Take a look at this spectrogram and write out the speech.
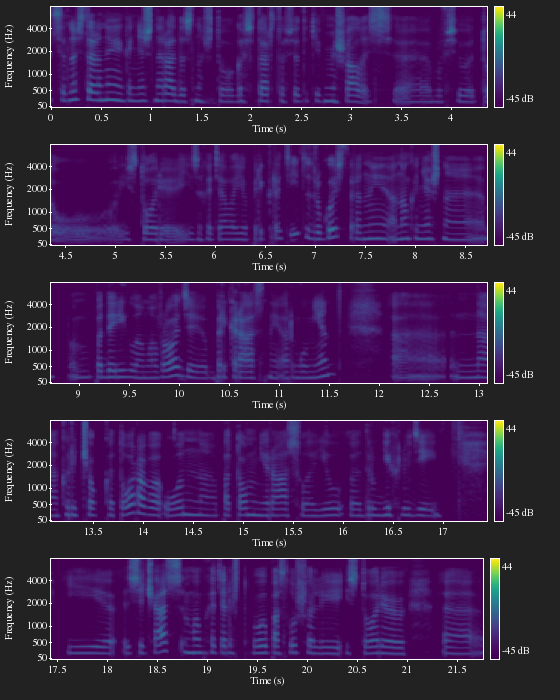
С одной стороны, конечно, радостно, что государство все-таки вмешалось во всю эту историю и захотело ее прекратить. С другой другой стороны, оно, конечно, подарило Мавроди прекрасный аргумент, а, на крючок которого он потом не раз ловил э, других людей. И сейчас мы бы хотели, чтобы вы послушали историю э,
